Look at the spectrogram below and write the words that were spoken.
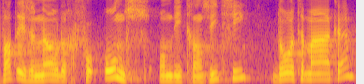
wat is er nodig voor ons om die transitie door te maken.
